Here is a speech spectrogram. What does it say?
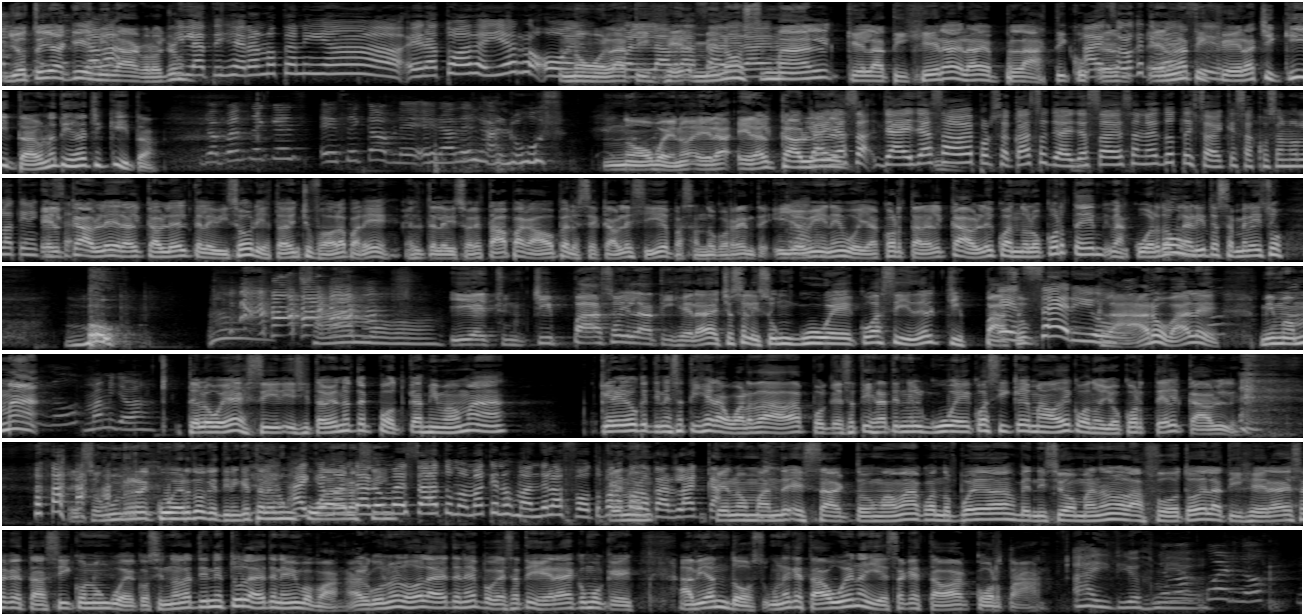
Ay, Yo estoy aquí de milagro. Yo. ¿Y la tijera no tenía, era toda de hierro o No, la tijera, menos era- mal que la tijera era de plástico. Ah, eso era es lo que te era iba a una decir. tijera chiquita, una tijera chiquita. Yo pensé que es- ese cable era de la luz. No, bueno, era, era el cable. Ya del- ella, sa- ya ella sabe, por si acaso, ya ella sabe esa anécdota y sabe que esas cosas no la tiene que el hacer. cable era el cable del televisor y estaba enchufado a la pared. El televisor estaba apagado, pero ese cable sigue pasando corriente. Y yo vine y voy a cortar el cable. y Cuando lo corté, me acuerdo ¡Bum! clarito, esa me la hizo ¡bum! Chamo. Y he hecho un chispazo y la tijera, de hecho, se le hizo un hueco así del chispazo. ¿En serio? Claro, vale. Mi mamá, Mami, ya va. te lo voy a decir, y si está viendo este podcast, mi mamá creo que tiene esa tijera guardada porque esa tijera tiene el hueco así quemado de cuando yo corté el cable. Eso es un recuerdo que tiene que estar en un Hay que cuadro mandarle así. un mensaje a tu mamá que nos mande la foto para que nos- colocarla acá. Que nos mande, exacto. Mamá, cuando pueda, bendición, mándanos la foto de la tijera esa que está así con un hueco. Si no la tienes tú, la debe tener mi papá. Alguno de los dos la debe tener porque esa tijera es como que habían dos. Una que estaba buena y esa que estaba cortada. Ay, Dios Yo me mío. acuerdo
